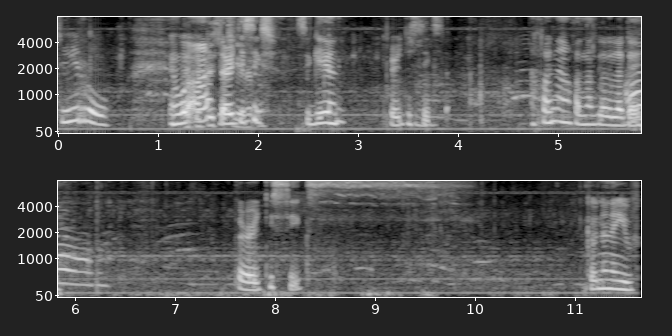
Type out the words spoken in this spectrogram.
Zero. Eh, wa, ah, 36 36. Sige yun. 36. Ako na, ako naglalagay. 36. Ikaw na naive.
